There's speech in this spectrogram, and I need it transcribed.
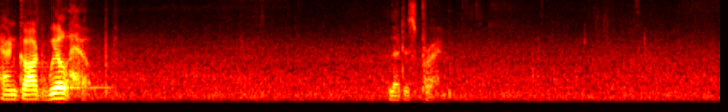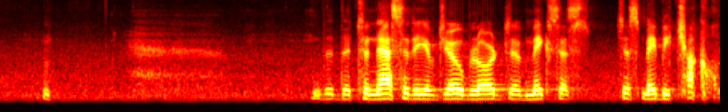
and God will help. Let us pray. the, the tenacity of Job, Lord, uh, makes us just maybe chuckle.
